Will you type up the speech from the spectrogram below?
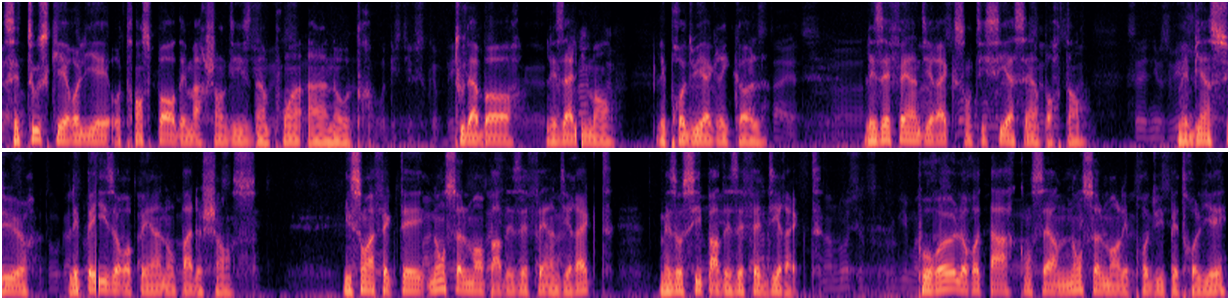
C'est tout ce qui est relié au transport des marchandises d'un point à un autre. Tout d'abord, les aliments, les produits agricoles. Les effets indirects sont ici assez importants. Mais bien sûr, les pays européens n'ont pas de chance. Ils sont affectés non seulement par des effets indirects, mais aussi par des effets directs. Pour eux, le retard concerne non seulement les produits pétroliers,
